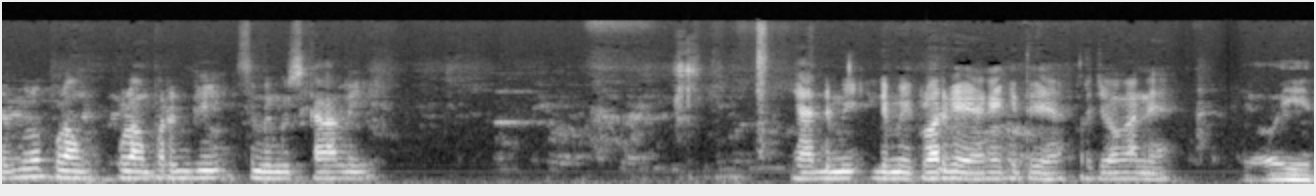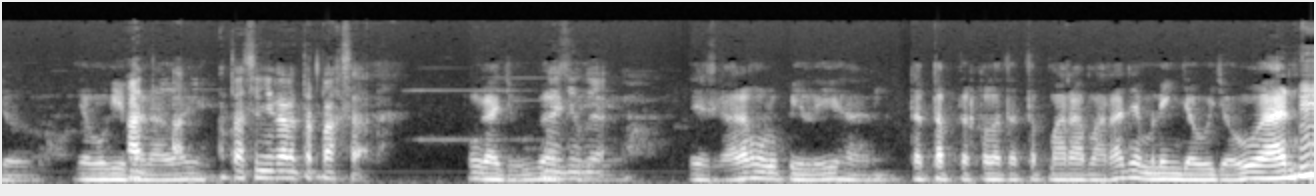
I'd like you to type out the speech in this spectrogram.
Tapi lo pulang pulang pergi seminggu sekali. Ya demi demi keluarga ya kayak gitu ya perjuangan ya. Yoi dong. Ya mau gimana At- lagi? atasnya karena terpaksa? Enggak juga Enggak sih. juga. ya sekarang lu pilihan. Tetap kalau tetap marah-marahnya mending jauh-jauhan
